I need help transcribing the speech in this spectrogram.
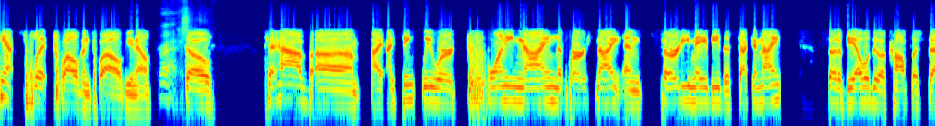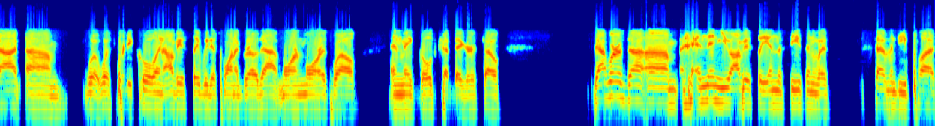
can't split 12 and 12, you know. Correct. So to have, um, I, I think we were 29 the first night and 30 maybe the second night. So to be able to accomplish that um, was pretty cool. And obviously, we just want to grow that more and more as well and make Gold Cup bigger. So that was, uh, um, and then you obviously in the season with 70 plus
